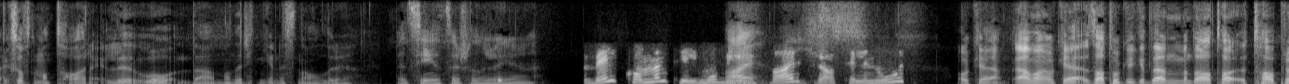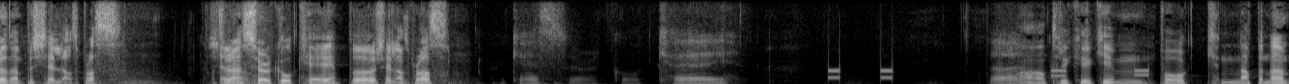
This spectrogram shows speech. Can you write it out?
Det er ikke så ofte man tar Eller å, er, man ringer nesten aldri. Bensinstasjoner lenger? Velkommen til mobilsvar Nei. fra Telenor. Ok, ja, men ok, da tok jeg ikke den, men da ta, ta prøv den på Kiellandsplass. Jeg tror det er en Circle K på Kiellandsplass. Ok, Circle K. Der. Da trykker Kim på knappene.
